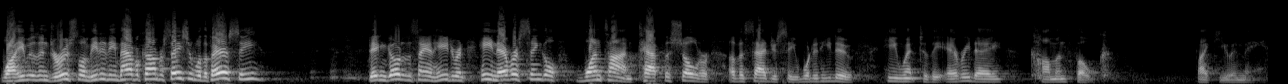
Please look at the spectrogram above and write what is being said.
While he was in Jerusalem, he didn't even have a conversation with a Pharisee. Didn't go to the Sanhedrin. He never single one time tapped the shoulder of a Sadducee. What did he do? He went to the everyday common folk like you and me.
